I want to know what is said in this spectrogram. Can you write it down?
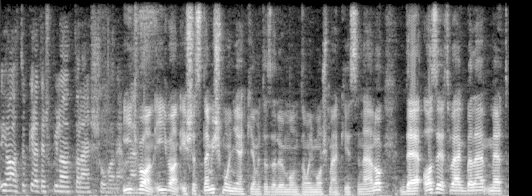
ja, a tökéletes pillanat talán soha nem Így lesz. van, így van, és ezt nem is mondják ki, amit az előbb mondtam, hogy most már készen állok, de azért vág bele, mert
